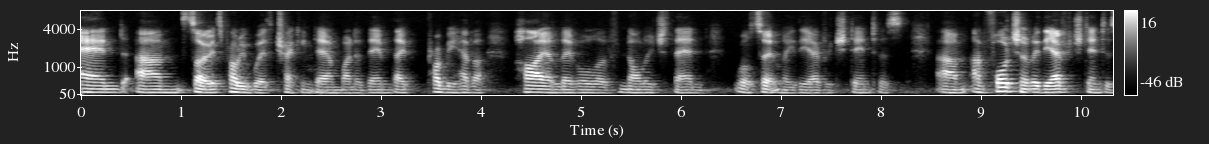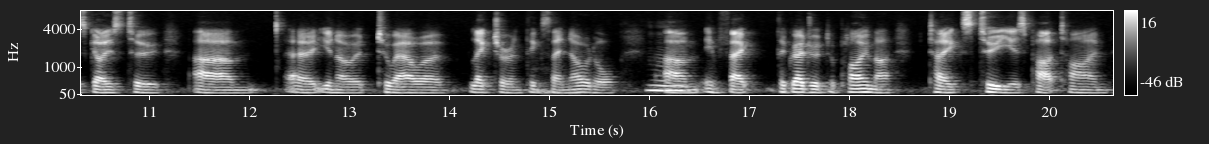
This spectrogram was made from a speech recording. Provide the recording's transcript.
And um, so it's probably worth tracking down one of them. They probably have a higher level of knowledge than, well, certainly the average dentist. Um, unfortunately, the average dentist goes to, um, uh, you know, a two hour lecture and thinks they know it all. Um, in fact, the graduate diploma takes two years part time,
